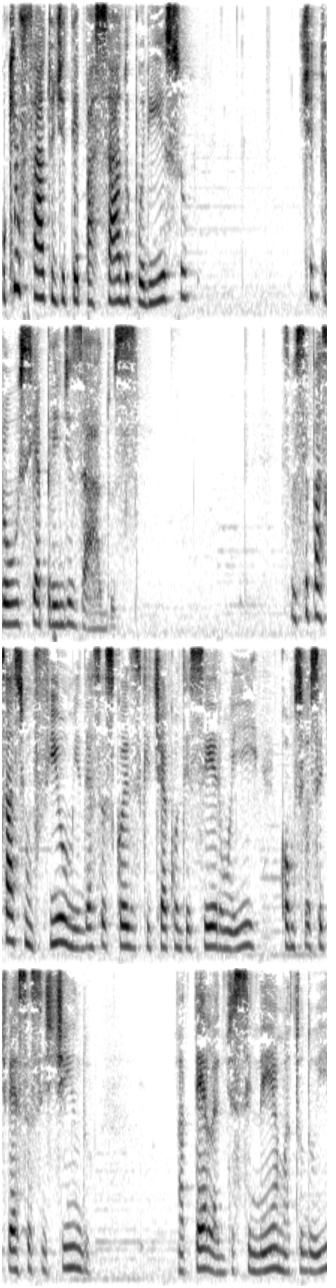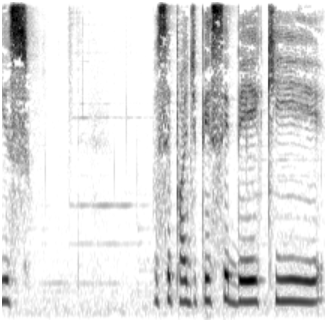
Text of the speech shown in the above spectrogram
O que o fato de ter passado por isso te trouxe aprendizados. Se você passasse um filme dessas coisas que te aconteceram aí, como se você estivesse assistindo na tela de cinema tudo isso, você pode perceber que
